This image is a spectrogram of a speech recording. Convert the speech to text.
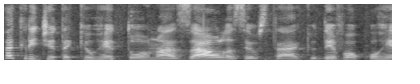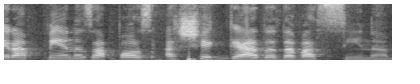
acredita que o retorno às aulas, Eustáquio, deva ocorrer apenas após a chegada da vacina.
